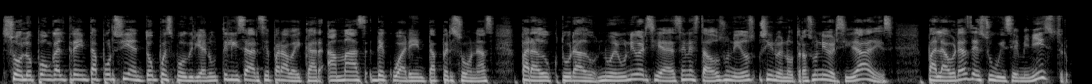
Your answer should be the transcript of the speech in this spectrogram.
solo ponga el 30%, pues podrían utilizarse para becar a más de 40 personas para doctorado, no en universidades en Estados Unidos, sino en otras universidades. Palabras de su viceministro.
